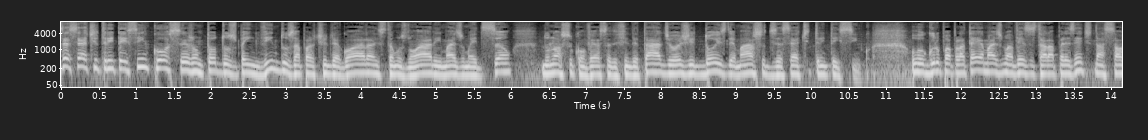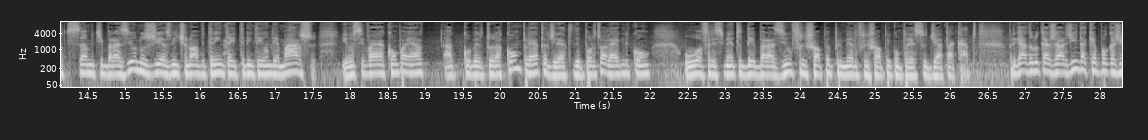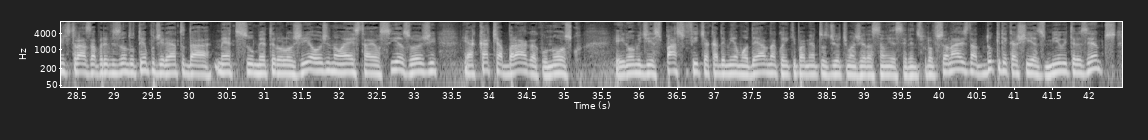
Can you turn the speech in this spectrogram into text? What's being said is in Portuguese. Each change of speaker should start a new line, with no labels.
17:35, sejam todos bem-vindos a partir de agora. Estamos no ar em mais uma edição do nosso Conversa de Fim de Tarde, hoje 2 de março, 17:35. O grupo A Plateia mais uma vez estará presente na Salt Summit Brasil nos dias 29, 30 e 31 de março e você vai acompanhar a cobertura completa direto de Porto Alegre com o oferecimento de Brasil Free Shop, o primeiro free shop com preço de atacado. Obrigado, Lucas Jardim. Daqui a pouco a gente traz a previsão do tempo direto da Metsu Meteorologia. Hoje não é Estael Cias, hoje é a Cátia Braga conosco. Em nome de Espaço Fit Academia Moderna, com equipamentos de última geração e excelentes profissionais, na Duque de Caxias 1300,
